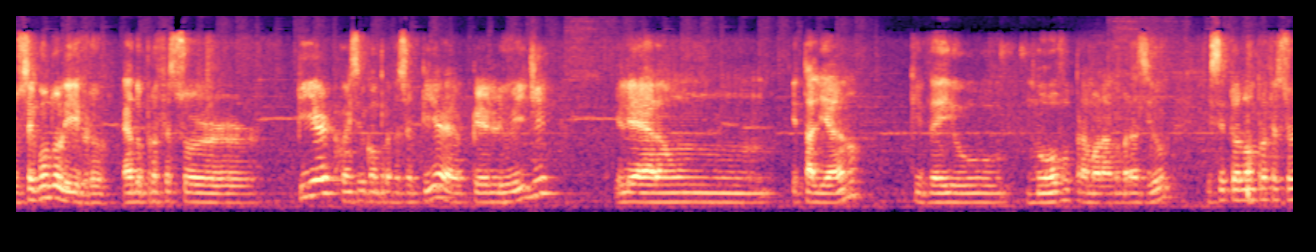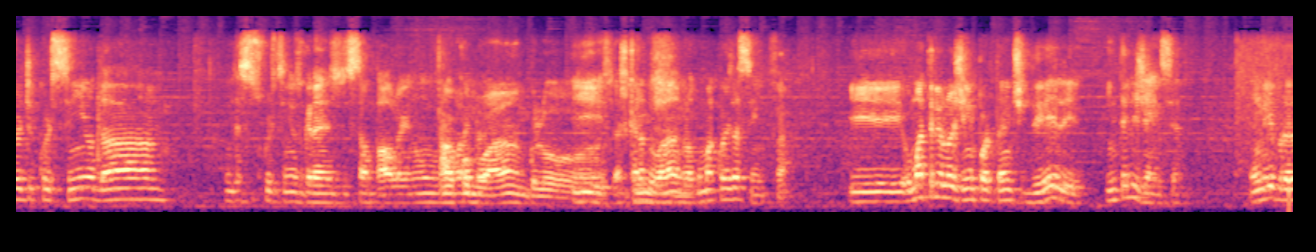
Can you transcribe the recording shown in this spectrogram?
O segundo livro é do professor Pier, conhecido como professor Pier, é Pierluigi. Ele era um italiano que veio novo para morar no Brasil e se tornou um professor de cursinho da um desses cursinhos grandes de São Paulo aí não Tal como lembro. ângulo. Isso, acho que era do ângulo, alguma coisa assim. Tá. E uma trilogia importante dele, Inteligência. Um livro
